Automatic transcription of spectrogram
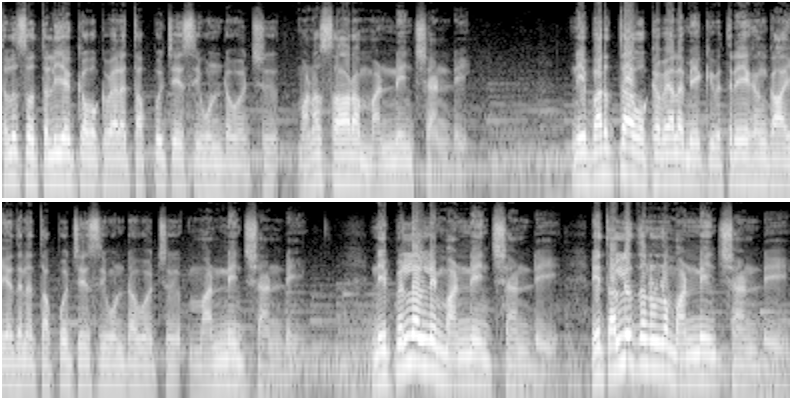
తెలుసో తెలియక ఒకవేళ తప్పు చేసి ఉండవచ్చు మనసారా మన్నించండి. నీ భర్త ఒకవేళ మీకు వ్యతిరేకంగా ఏదైనా తప్పు చేసి ఉండవచ్చు మన్నించండి. నీ పిల్లల్ని మన్నించండి. నీ తల్లిదండ్రులను మన్నించండి.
